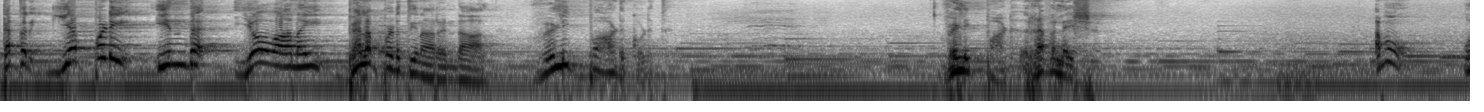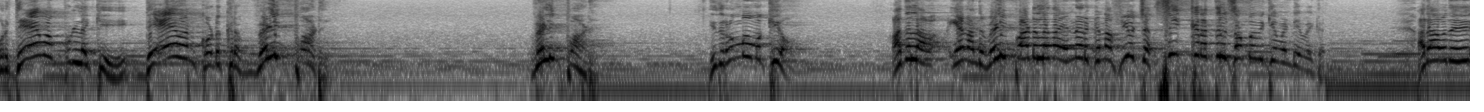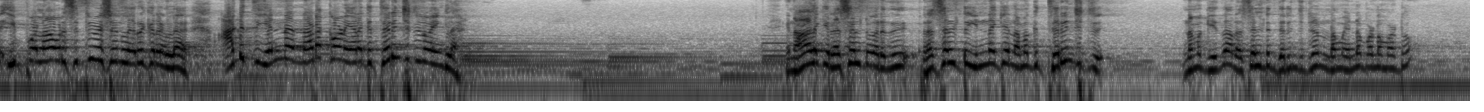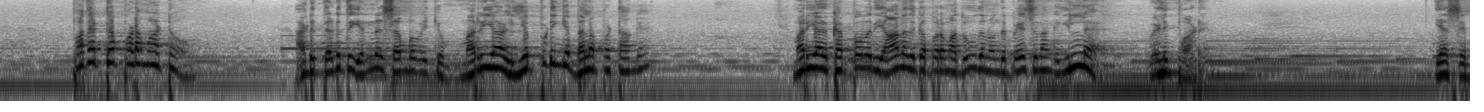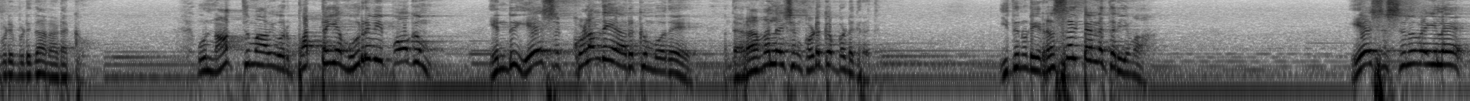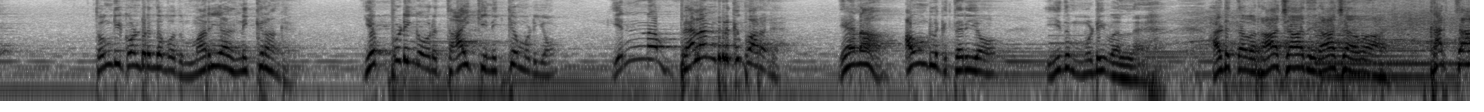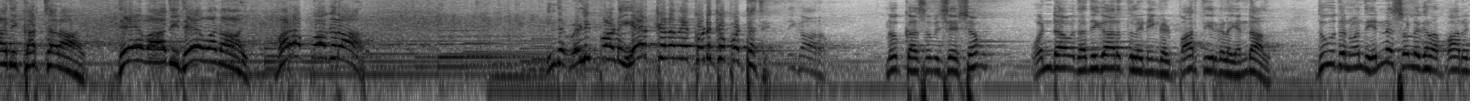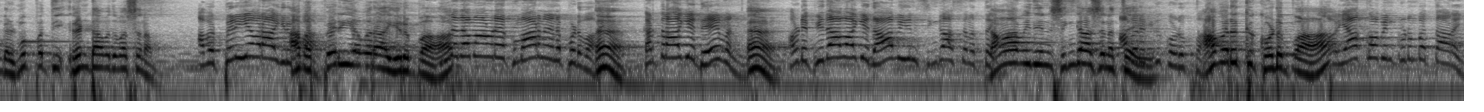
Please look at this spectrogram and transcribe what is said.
கர்த்தர் எப்படி இந்த யோவானை பலப்படுத்தினார் என்றால் வெளிப்பாடு கொடுத்து. வெளிப்பாடு ரெவலேஷன் அப்போ ஒரு தேவ பிள்ளைக்கு தேவன் கொடுக்கிற வெளிப்பாடு. வெளிப்பாடு. இது ரொம்ப முக்கியம். அதுல ஏன்னா அந்த வெளிப்பாடுல தான் என்ன இருக்குன்னா ஃபியூச்சர் சீக்கிரத்தில் சம்பவிக்க வேண்டியவைகள். அதாவது இப்போ நான் ஒரு சுச்சுவேஷன்ல இருக்கிறேன்ல அடுத்து என்ன நடக்கும்னு எனக்கு தெரிஞ்சிட்டு வைங்களேன். நாளைக்கு ரிசல்ட் வருது ரிசல்ட் இன்னைக்கே நமக்கு தெரிஞ்சிட்டு நமக்கு இதுதான் ரிசல்ட் தெரிஞ்சிட்டு நம்ம என்ன பண்ண மாட்டோம்? பதட்டப்பட மாட்டோம். அடுத்தடுத்து என்ன சம்பவிக்கும்? மரியாள் எப்படிங்க பலப்பட்டாங்க? மரியாள் கற்பவதி ஆனதுக்கு அப்புறமா தூதன் வந்து பேசுனாங்க இல்ல வெளிப்பாடு. எஸ் இப்படி இப்படிதான் நடக்கும். உன் ஆத்மாவை ஒரு பட்டயம் உருவி போகும் என்று இயேசு குழந்தையா இருக்கும் போதே அந்த ரெவலேஷன் கொடுக்கப்படுகிறது. இதனுடைய ரிசல்ட் என்ன தெரியுமா? இயேசு சிலுவையிலே தொங்கிக் கொண்டிருந்த போது மரியாள் நிக்கிறாங்க. எப்படிங்க ஒரு தாய்க்கு நிக்க முடியும்? என்ன பலன் இருக்கு பாருங்க. ஏன்னா அவங்களுக்கு தெரியும் இது முடிவல்ல. அடுத்தவர் ராஜாதி ராஜாவா கர்த்தாதி கர்த்தராய் தேவாதி தேவனாய் வரப்போகிறார். இந்த வெளிப்பாடு ஏற்கனவே கொடுக்கப்பட்டது. அதிகாரம். லூக்கா சுவிசேஷம் ஒன்றாவது அதிகாரத்தில் நீங்கள் பார்த்தீர்கள் என்றால் தூதன் வந்து என்ன சொல்லுகிற பாருங்கள் முப்பத்தி இரண்டாவது வசனம். அவர் பெரியவராய் அவர் இருப்பார் பெரியவராய் இருப்பார் உன்னதமானுடைய குமாரன் எனப்படுவார். கர்த்தராகிய தேவன். அவருடைய பிதாவாகிய தாவீதின் சிங்காசனத்தை தாவீதின் சிங்காசனத்தை அவருக்கு கொடுப்பார் அவருக்கு கொடுப்பார் அவர் யாக்கோபின் குடும்பத்தாரை.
